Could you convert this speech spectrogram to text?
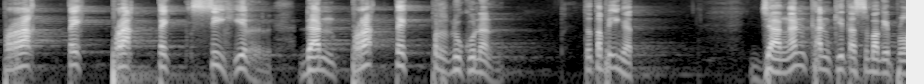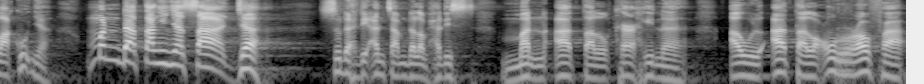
praktek-praktek sihir dan praktek perdukunan. Tetapi ingat, jangankan kita sebagai pelakunya, mendatanginya saja sudah diancam dalam hadis man atal kahina aul atal urrafa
